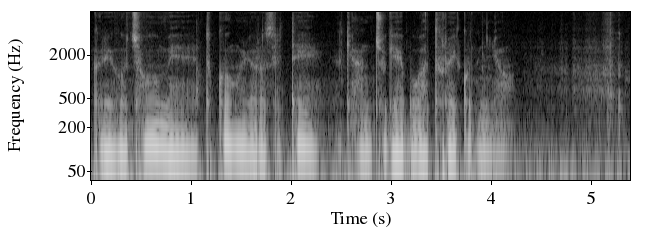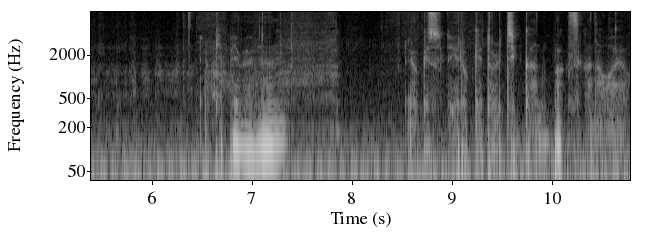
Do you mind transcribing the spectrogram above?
그리고 처음에 뚜껑을 열었을 때 이렇게 안쪽에 뭐가 들어있거든요. 이렇게 빼면은 여기서도 이렇게 널찍한 박스가 나와요.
